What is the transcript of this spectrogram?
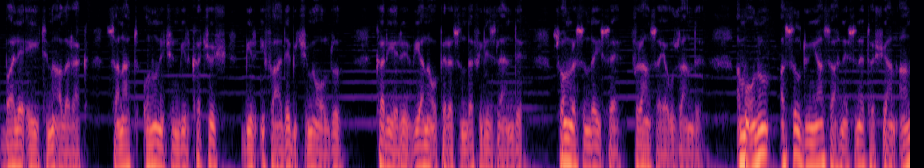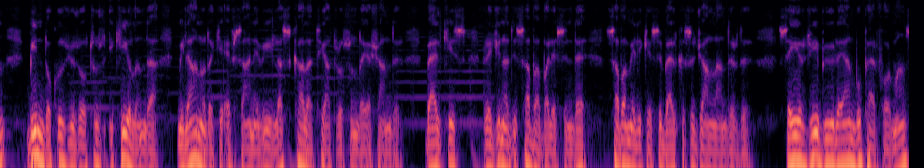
bale eğitimi alarak sanat onun için bir kaçış, bir ifade biçimi oldu. Kariyeri Viyana Operası'nda filizlendi. Sonrasında ise Fransa'ya uzandı. Ama onu asıl dünya sahnesine taşıyan an 1932 yılında Milano'daki efsanevi La Scala tiyatrosunda yaşandı. Belkis, Regina di Saba balesinde Saba Melikesi Belkıs'ı canlandırdı. Seyirciyi büyüleyen bu performans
